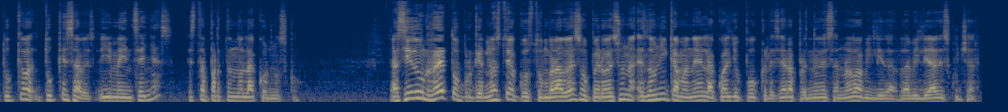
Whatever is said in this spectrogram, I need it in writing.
¿Tú qué, ¿Tú qué sabes? Oye, ¿me enseñas? Esta parte no la conozco. Ha sido un reto porque no estoy acostumbrado a eso, pero es, una, es la única manera en la cual yo puedo crecer aprendiendo esa nueva habilidad, la habilidad de escuchar.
